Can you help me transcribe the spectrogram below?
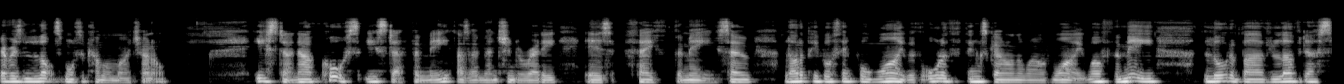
There is lots more to come on my channel. Easter. Now, of course, Easter for me, as I mentioned already, is faith for me. So a lot of people think, well, why? With all of the things going on in the world, why? Well, for me, the Lord above loved us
